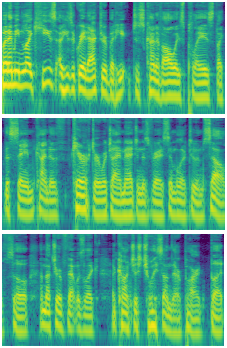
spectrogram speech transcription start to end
But I mean, like he's he's a great actor, but he just kind of always plays like the same kind of character, which I imagine is very similar to himself. So I'm not sure if that was like a conscious choice on their part. But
